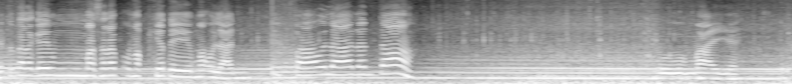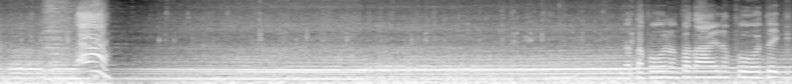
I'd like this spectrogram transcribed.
Ito talaga yung masarap umakyat eh, yung maulan. Paulanan to. Oh my. Ah! Natapunan pa tayo ng putik.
